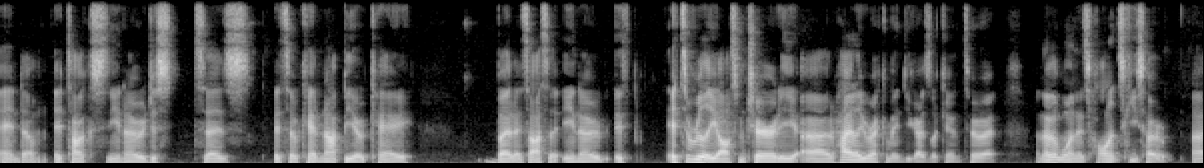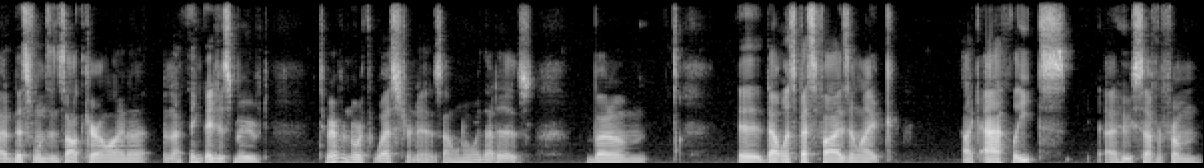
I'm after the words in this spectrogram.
and um, it talks you know it just says it's okay to not be okay, but it's also you know it's it's a really awesome charity. I highly recommend you guys look into it. Another one is Hilinski's Hope. Uh, this one's in South Carolina, and I think they just moved to wherever Northwestern is. I don't know where that is, but um, it, that one specifies in like like athletes uh, who suffer from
